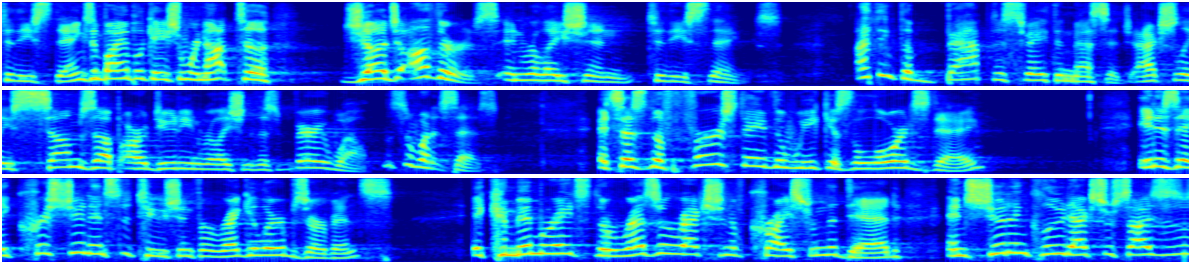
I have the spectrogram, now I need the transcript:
to these things. And by implication, we're not to judge others in relation to these things. I think the Baptist faith and message actually sums up our duty in relation to this very well. Listen to what it says. It says, The first day of the week is the Lord's Day. It is a Christian institution for regular observance. It commemorates the resurrection of Christ from the dead and should include exercises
